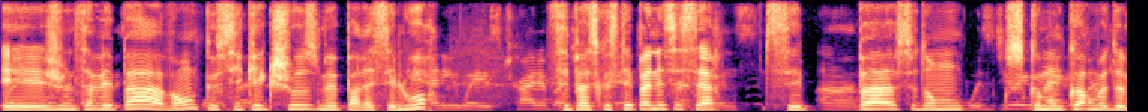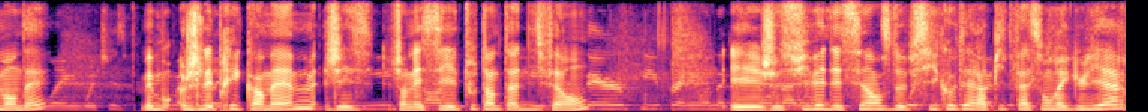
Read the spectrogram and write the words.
Et je ne savais pas avant que si quelque chose me paraissait lourd, c'est parce que c'était pas nécessaire. C'est pas ce, ce que mon corps me demandait. Mais bon, je l'ai pris quand même, j'en ai essayé tout un tas de différents. Et je suivais des séances de psychothérapie de façon régulière,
